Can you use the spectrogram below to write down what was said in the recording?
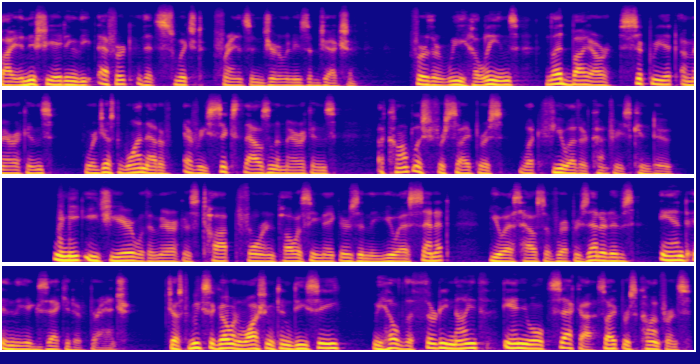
by initiating the effort that switched France and Germany's objection. Further, we Hellenes, led by our Cypriot Americans, who are just one out of every 6,000 Americans, accomplished for Cyprus what few other countries can do. We meet each year with America's top foreign policymakers in the U.S. Senate, U.S. House of Representatives, and in the executive branch. Just weeks ago in Washington, D.C., we held the 39th annual PSEKA Cyprus Conference.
